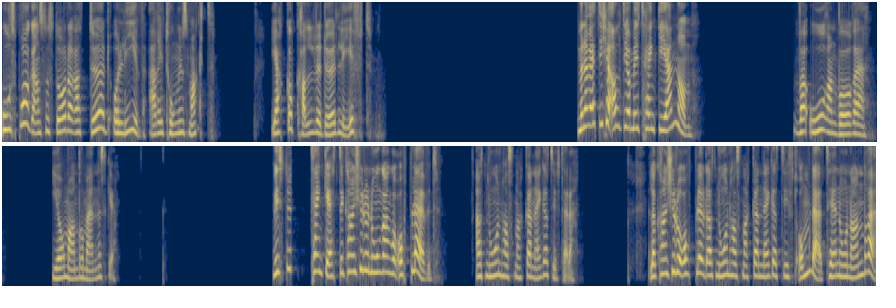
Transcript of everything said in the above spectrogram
ordspråkene så står det at død og liv er i tungens makt. Jakob kaller det dødelig gift. Men jeg vet ikke alltid om vi tenker igjennom hva ordene våre gjør med andre mennesker. Hvis du tenker etter, kanskje du noen gang har opplevd at noen har snakka negativt til deg. Eller kanskje du har opplevd at noen har snakka negativt om deg til noen andre.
